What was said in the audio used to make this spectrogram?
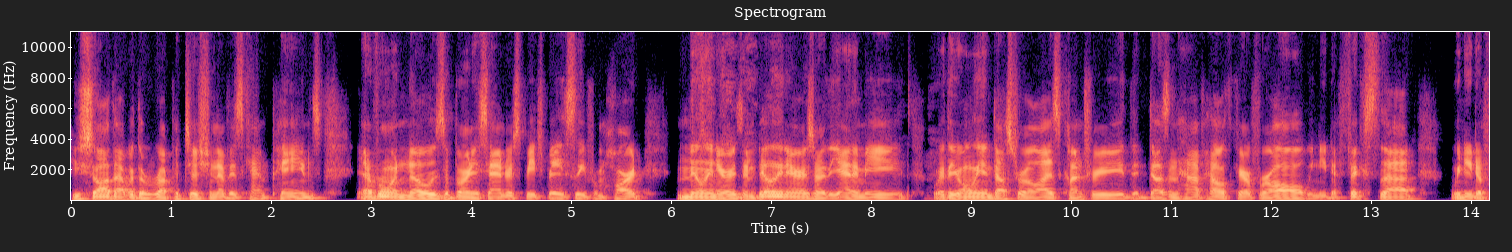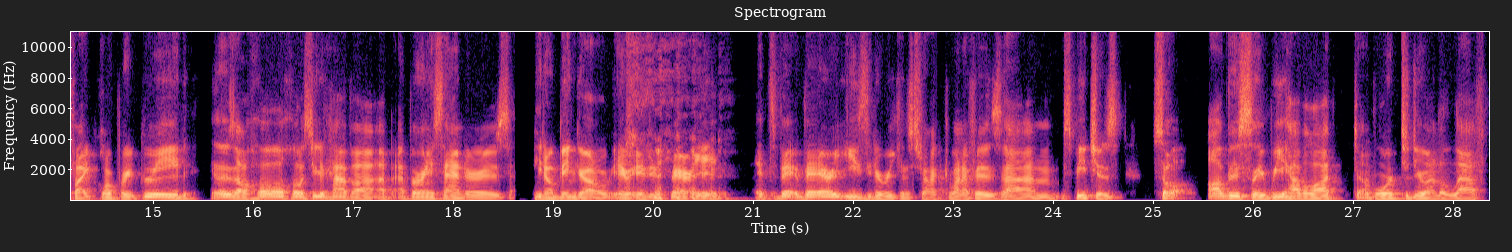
You saw that with the repetition of his campaigns. Everyone knows a Bernie Sanders speech basically from heart. Millionaires and billionaires are the enemy. We're the only industrialized country that doesn't have healthcare for all. We need to fix that. We need to fight corporate greed. You know, there's a whole host. You could have a, a, a Bernie Sanders, you know, bingo. It, it's very, it's very easy to reconstruct one of his um, speeches. So obviously, we have a lot of work to do on the left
